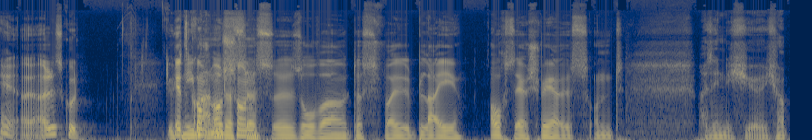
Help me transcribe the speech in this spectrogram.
Nee, alles gut. ich Jetzt nehme kommt an, auch dass schon- das äh, so war, dass, weil Blei auch sehr schwer ist und weiß ich nicht, äh, ich habe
